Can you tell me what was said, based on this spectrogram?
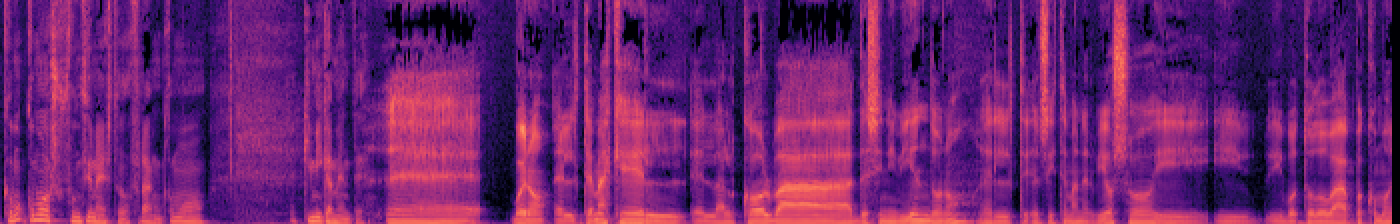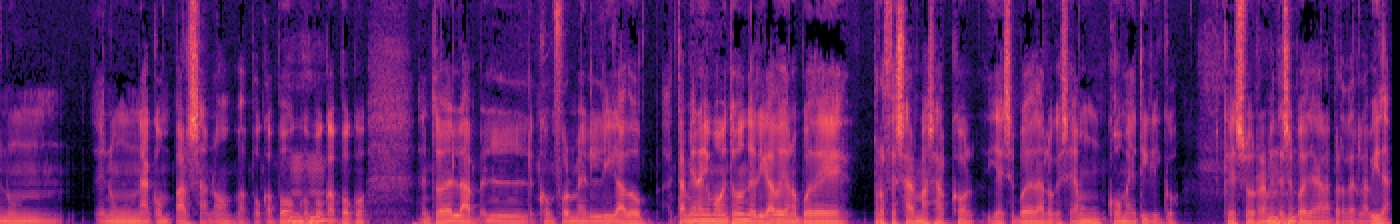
¿Cómo, ¿Cómo, funciona esto, Frank? ¿Cómo químicamente? Eh, bueno, el tema es que el, alcohol va desinhibiendo ¿no? el, sistema nervioso y, y, todo va pues como en un, en una comparsa, ¿no? Va poco a poco, poco a poco. Entonces, la, conforme el hígado, también hay un momento donde el hígado ya no puede procesar más alcohol y ahí se puede dar lo que se llama un coma etílico, que eso realmente se puede llegar a perder la vida.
